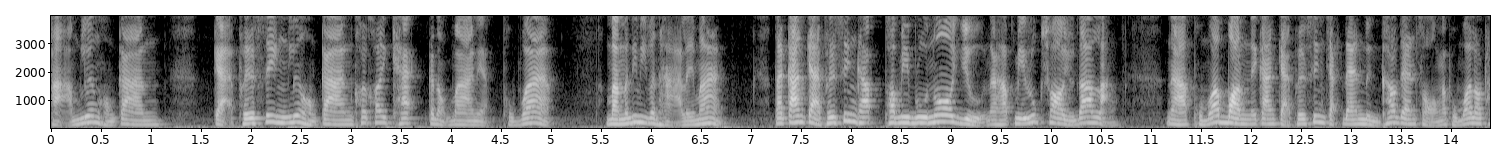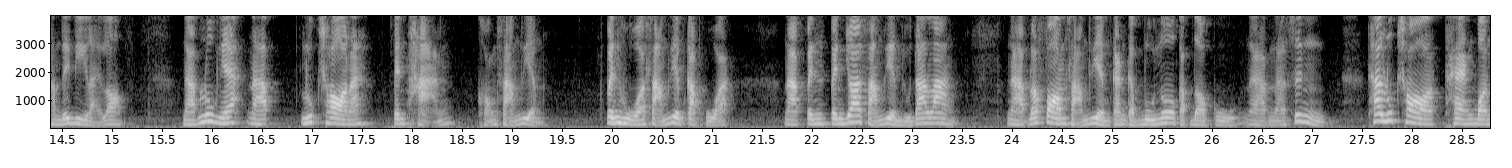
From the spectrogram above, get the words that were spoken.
ถามเรื่องของการแกะเพรสซิ่งเรื่องของการค่อยๆ แคะกันออกมาเนี่ย ผมว่ามันไม่ได้มีปัญหาอะไรมาก แต่การแกะเพรสซิ่งครับพอมีบรูโน่อยู่นะครับมีลูกชออยู่ด้านหลังนะครับผมว่าบอลในการแกะเพรสซิ่งจากแดน 1 เข้าแดน2อะผมว่าเราทำได้ดีหลายรอบนะครับลูกเนี้ยนะครับลูกชอนะ เป็นฐานของสามเหลี่ยม เป็นหัวสามเหลี่ยมกับหัวนะเป็นเป็นยอดสามเหลี่ยมอยู่ด้านล่างนะครับแล้วฟอร์มสามเหลี่ยมกันกับบรูโน่กับดอกูนะครับนะซึ่งถ้าลูกชอแทงบอล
